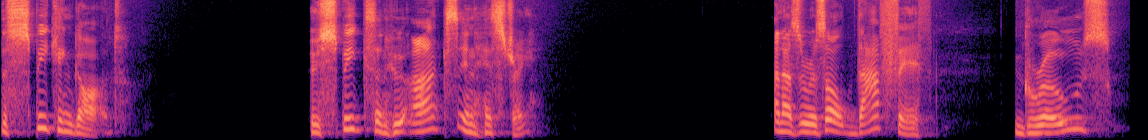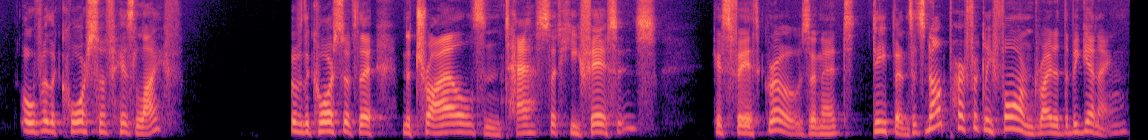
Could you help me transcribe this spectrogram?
the speaking God who speaks and who acts in history. And as a result, that faith grows over the course of his life, over the course of the, the trials and tests that he faces. His faith grows and it deepens. It's not perfectly formed right at the beginning.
